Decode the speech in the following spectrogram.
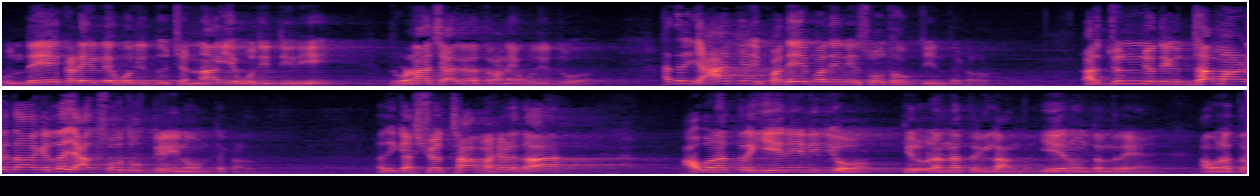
ಒಂದೇ ಕಡೆಯಲ್ಲೇ ಓದಿದ್ದು, ಚೆನ್ನಾಗಿ ಓದಿದ್ದೀರಿ, ದ್ರೋಣಾಚಾರ್ಯರ ಹತ್ರನೇ ಓದಿದ್ದು. ಆದರೆ ಯಾಕೆ ನೀನು ಪದೇ ಪದೇ ನೀನು ಸೋತು ಹೋಗ್ತೀನಿ ಅಂತ ಕೇಳೋದು ಅರ್ಜುನ್ ಜೊತೆ ಯುದ್ಧ ಮಾಡಿದಾಗೆಲ್ಲ ಯಾಕೆ ಸೋತು ಹೋಗ್ತೀನಿ ನೀನು ಅಂತ ಕೇಳೋದು ಅದಕ್ಕೆ ಅಶ್ವತ್ಥಾಮ ಹೇಳ್ದ ಅವನ ಹತ್ರ ಏನೇನಿದೆಯೋ ಕೆಲವು ನನ್ನ ಹತ್ರ ಇಲ್ಲ ಅಂತ ಏನು ಅಂತಂದರೆ ಅವನ ಹತ್ರ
